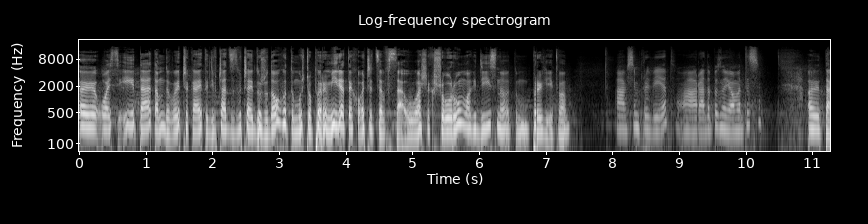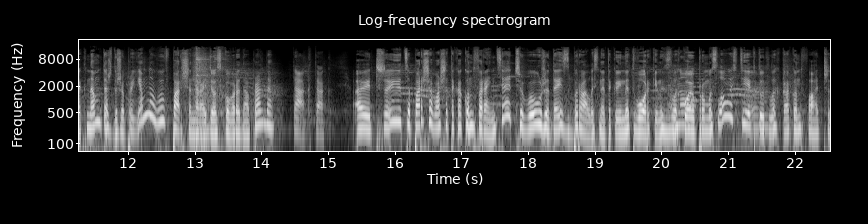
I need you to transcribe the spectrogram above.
Е, ось і те, там, де ви чекаєте дівчат, зазвичай дуже довго, тому що переміряти хочеться все у ваших шоурумах. Дійсно, тому привіт вам. Всім привіт, рада познайомитися. Так, нам теж дуже приємно. Ви вперше на радіо Сковорода, правда? Так, так. Чи це перша ваша така конференція? Чи ви вже десь збирались на такий нетворкінг з легкої ну, промисловості, як тут ем, легка конфа? Чи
